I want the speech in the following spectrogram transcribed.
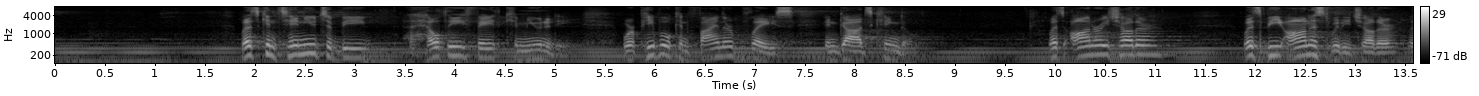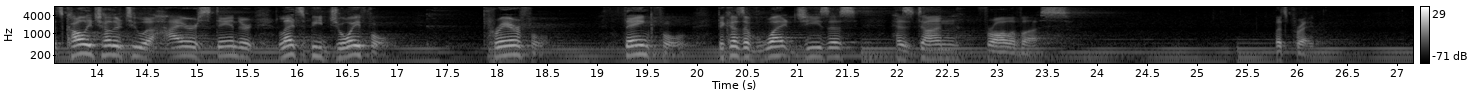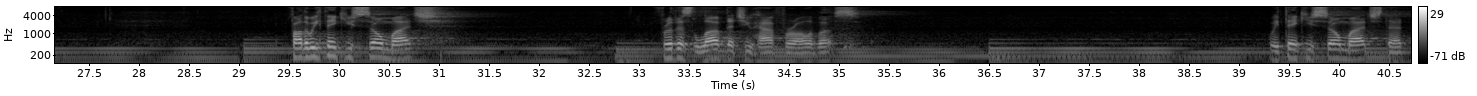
Let's continue to be a healthy faith community where people can find their place in God's kingdom. Let's honor each other. Let's be honest with each other. Let's call each other to a higher standard. Let's be joyful, prayerful, thankful because of what Jesus has done for all of us. Let's pray. Father, we thank you so much for this love that you have for all of us. We thank you so much that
